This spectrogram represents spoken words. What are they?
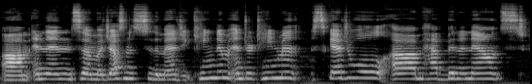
Um, and then some adjustments to the Magic Kingdom entertainment schedule um, have been announced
